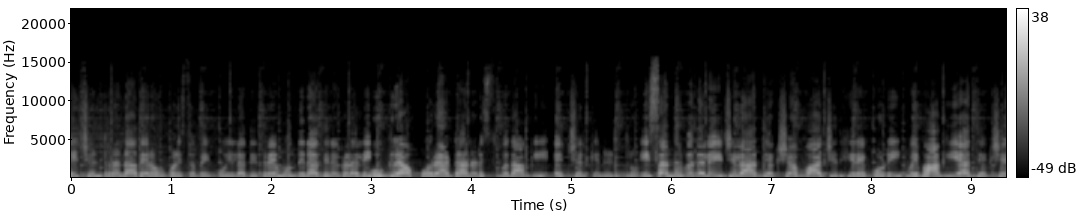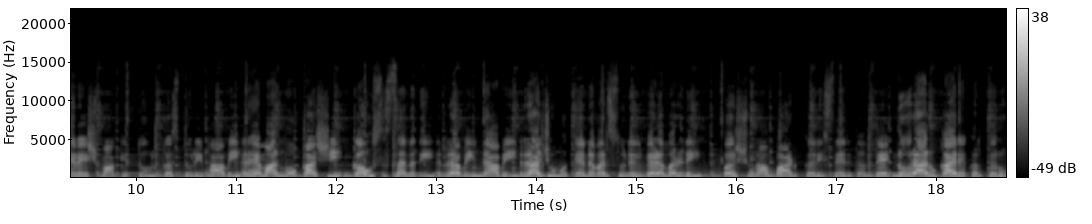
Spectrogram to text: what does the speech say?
ಏಜೆಂಟರನ್ನ ತೆರವುಗೊಳಿಸಬೇಕು. ಇಲ್ಲದಿದ್ದರೆ ಮುಂದಿನ ದಿನಗಳಲ್ಲಿ ಉಗ್ರ ಹೋರಾಟ ನಡೆಸುವುದಾಗಿ ಎಚ್ಚರಿಕೆ ನೀಡಿದ್ರು. ಈ ಸಂದರ್ಭದಲ್ಲಿ ಜಿಲ್ಲಾಧ್ಯಕ್ಷ ವಾಜಿದ್ ಹಿರೇಕೋಡಿ, ವಿಭಾಗೀಯ ಅಧ್ಯಕ್ಷೆ ರೇಷ್ಮಾ ಕಿತ್ತೂರ್, ಕಸ್ತೂರಿ ಭಾವಿ, ರೆಹಮಾನ್ ಮೊಕಾಶಿ, ಗೌಸ್ ಸನದಿ, ರವಿ ನಾವಿ, ರಾಜು ಮುತ್ಯನವರ್ ಸುನಿಲ್ ಬೆಳಮರಡಿ ಪರಶುರಾಮ್ ಬಾಡ್ಕರಿ ಸೇರಿದಂತೆ ನೂರಾರು ಕಾರ್ಯಕರ್ತರು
